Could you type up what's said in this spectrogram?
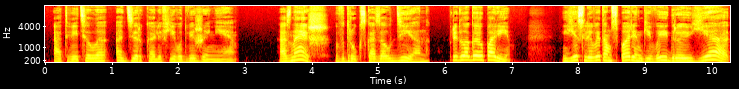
— ответила, отзеркалив его движение. «А знаешь», — вдруг сказал Диан, — «предлагаю пари. Если в этом спарринге выиграю я,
